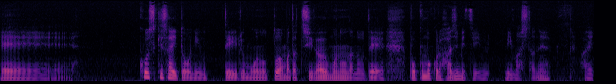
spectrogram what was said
えー、公式サイトに売っているものとはまた違うものなので、僕もこれ初めて見ましたね。はい。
